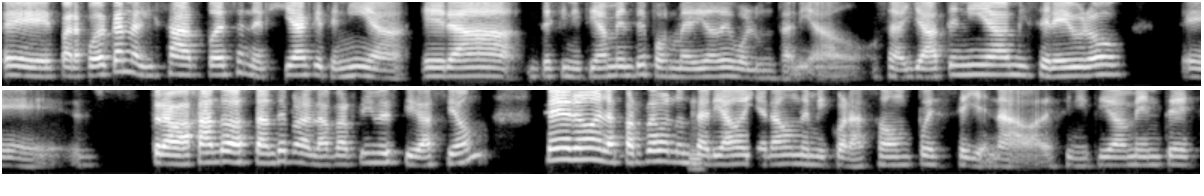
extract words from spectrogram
eh, para poder canalizar toda esa energía que tenía era definitivamente por medio de voluntariado. O sea, ya tenía mi cerebro eh, trabajando bastante para la parte de investigación, pero en la parte de mm. voluntariado ya era donde mi corazón pues se llenaba. Definitivamente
